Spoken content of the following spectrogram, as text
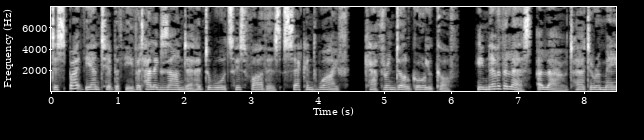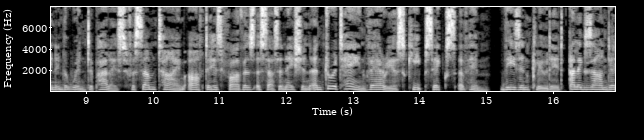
Despite the antipathy that Alexander had towards his father's second wife, Catherine Dolgorukov, he nevertheless allowed her to remain in the Winter Palace for some time after his father's assassination and to retain various keepsakes of him. These included Alexander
